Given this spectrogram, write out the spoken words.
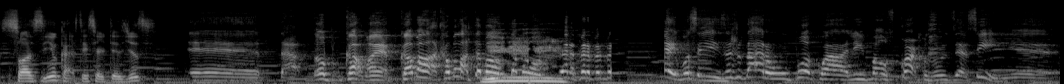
Sozinho, cara, você tem certeza disso? É. Tá. Não, calma, é, calma lá, calma lá, tá bom, tá bom. Pera, pera, pera. pera. Ei, vocês ajudaram um pouco a limpar os corpos, vamos dizer assim? É...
